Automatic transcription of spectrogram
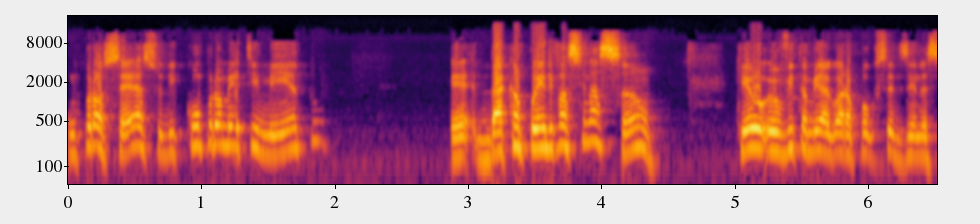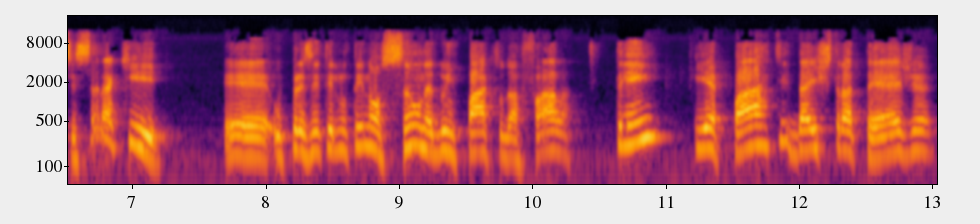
um processo de comprometimento é, da campanha de vacinação. Que eu, eu, vi também agora há pouco você dizendo assim: será que é, o presidente ele não tem noção né, do impacto da fala? Tem, e é parte da estratégia,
